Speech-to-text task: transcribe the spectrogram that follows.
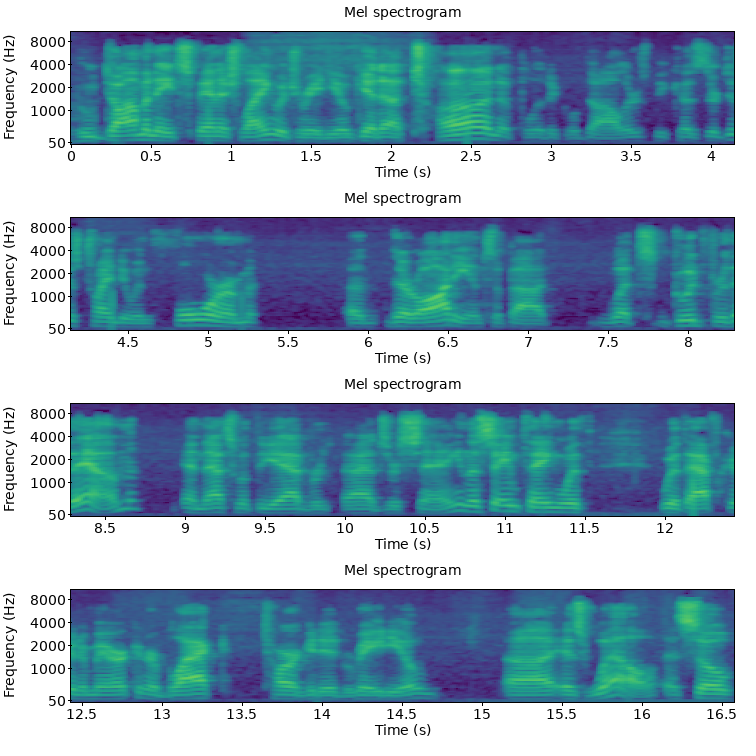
who dominate Spanish language radio, get a ton of political dollars because they're just trying to inform uh, their audience about what's good for them, and that's what the ad- ads are saying. And the same thing with with African American or Black targeted radio uh, as well. So,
